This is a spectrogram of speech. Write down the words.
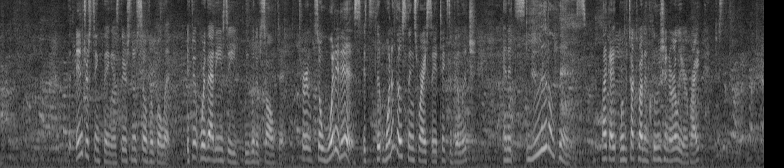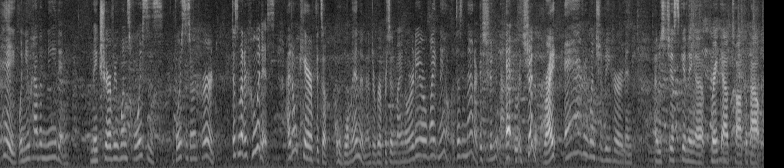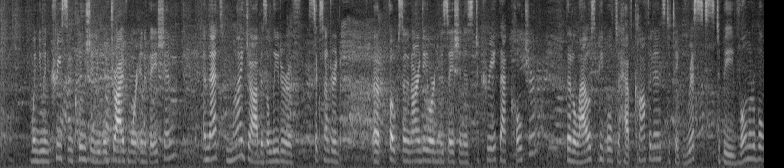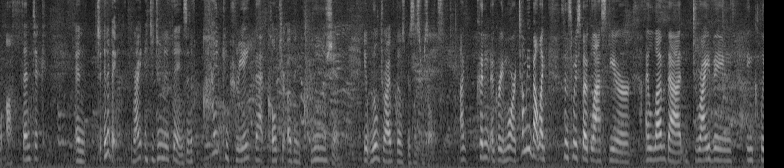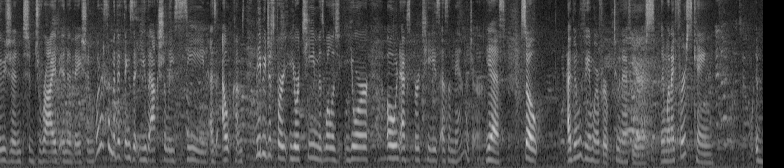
The interesting thing is there's no silver bullet. If it were that easy, we would have solved it. True. So what it is, it's the, one of those things where I say it takes a village, and it's little things. Like I, when we talked about inclusion earlier, right? Just hey, when you have a meeting, make sure everyone's voices voices are heard. Doesn't matter who it is. I don't care if it's a, a woman, an underrepresented minority, or a white male. It doesn't matter. It shouldn't matter. Eh, It shouldn't, right? Everyone should be heard. And I was just giving a breakout talk about when you increase inclusion, you will drive more innovation. And that's my job as a leader of 600 uh, folks in an R&D organization is to create that culture that allows people to have confidence, to take risks, to be vulnerable, authentic, and to innovate, right? And to do new things. And if I can create that culture of inclusion, it will drive those business results. I couldn't agree more. Tell me about like since we spoke last year, I love that driving inclusion to drive innovation. What are some of the things that you've actually seen as outcomes? Maybe just for your team as well as your own expertise as a manager. Yes. So I've been with VMware for two and a half years. And when I first came,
